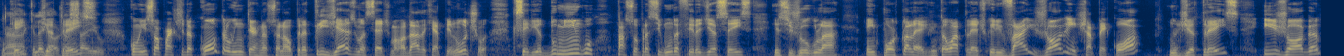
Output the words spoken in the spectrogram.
Ok? Ah, legal, Dia já 3. saiu. Com isso, a partida contra o Internacional pela 37 rodada, que é a penúltima, que seria domingo, passou para segunda-feira, dia 6, esse jogo lá em Porto Alegre. Então o Atlético ele vai, joga em Chapecó no dia 3 e joga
